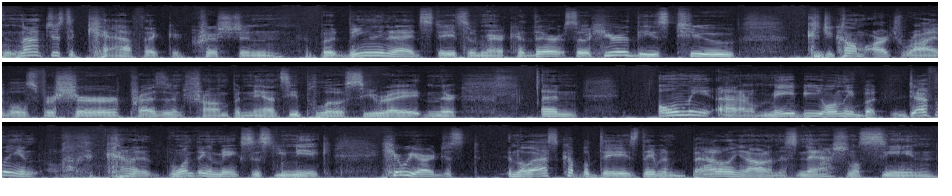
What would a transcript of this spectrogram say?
not just a Catholic, a Christian, but being in the United States of America. There, so here are these two could you call them arch rivals for sure? President Trump and Nancy Pelosi, right? And they're and only I don't know, maybe only, but definitely in kind of one thing that makes this unique. Here we are, just in the last couple days, they've been battling it out on this national scene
